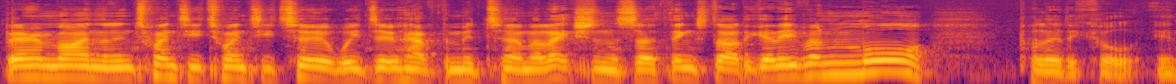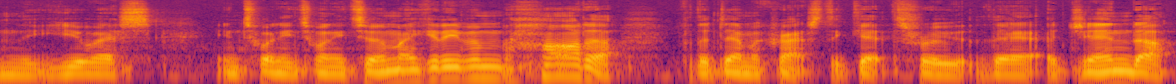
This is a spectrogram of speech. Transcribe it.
Bear in mind that in 2022 we do have the midterm elections, so things start to get even more political in the US in 2022 and make it even harder for the Democrats to get through their agenda.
